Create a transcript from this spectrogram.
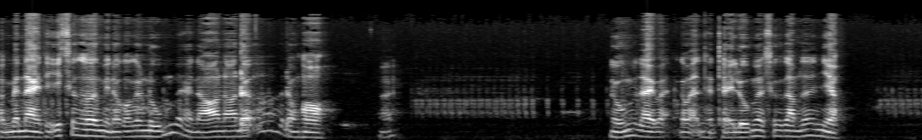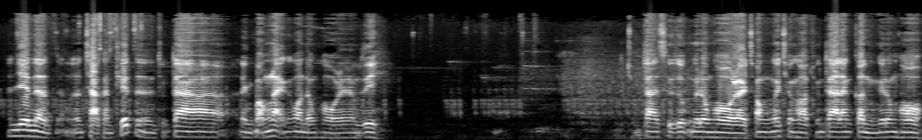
Còn bên này thì ít sức hơn vì nó có cái núm để nó nó đỡ đồng hồ. Đấy. núm đây bạn các bạn thể thấy núm là sức dăm rất là nhiều. Tất nhiên là, là chả cần thiết là chúng ta đánh bóng lại cái con đồng hồ này làm gì. Chúng ta sử dụng cái đồng hồ này trong cái trường hợp chúng ta đang cần cái đồng hồ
